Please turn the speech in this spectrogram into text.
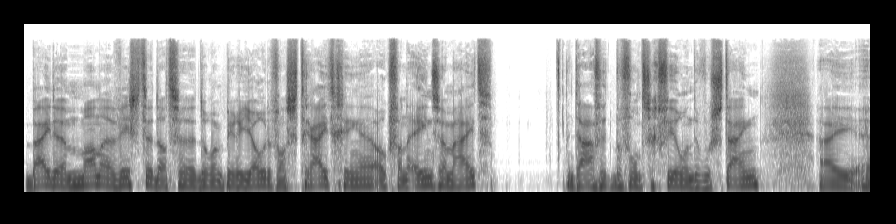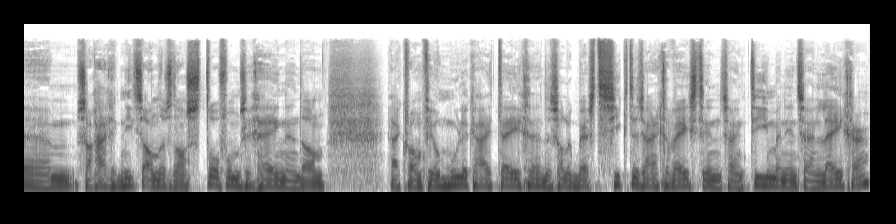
Beide mannen wisten dat ze door een periode van strijd gingen, ook van eenzaamheid. David bevond zich veel in de woestijn. Hij um, zag eigenlijk niets anders dan stof om zich heen. En dan hij kwam veel moeilijkheid tegen. Er zal ook best ziekte zijn geweest in zijn team en in zijn leger.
